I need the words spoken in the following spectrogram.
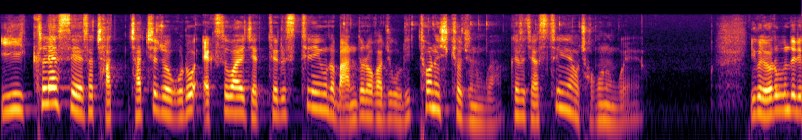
이 클래스에서 자, 자체적으로 x, y, z를 string으로 만들어 가지고 return을 시켜주는 거야. 그래서 제가 string이라고 적어 놓은 거예요. 이거 여러분들이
